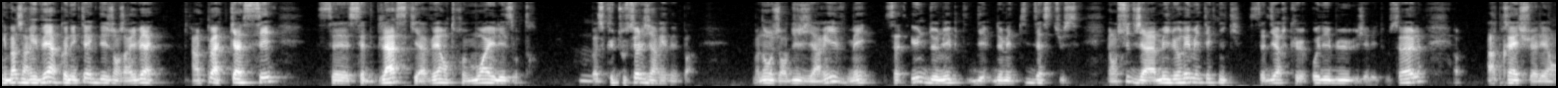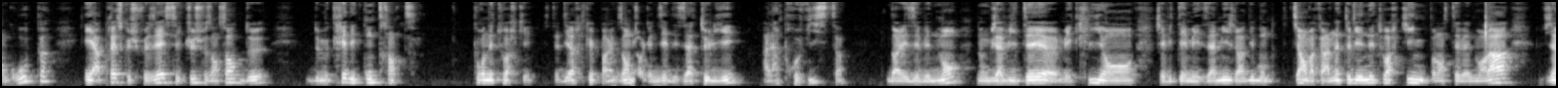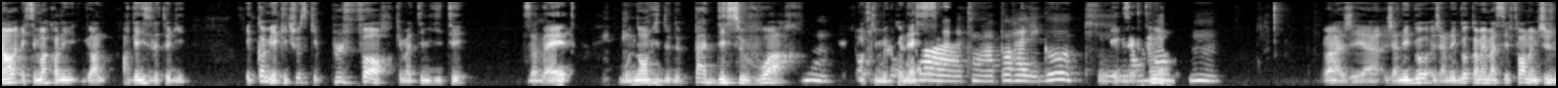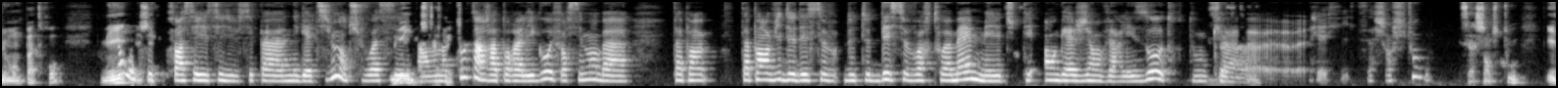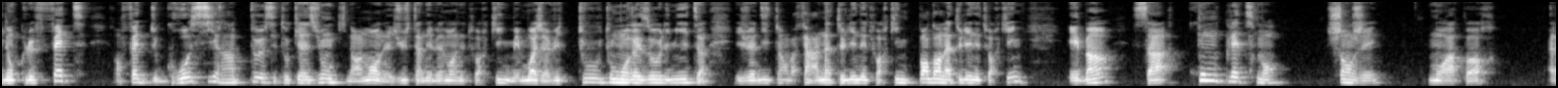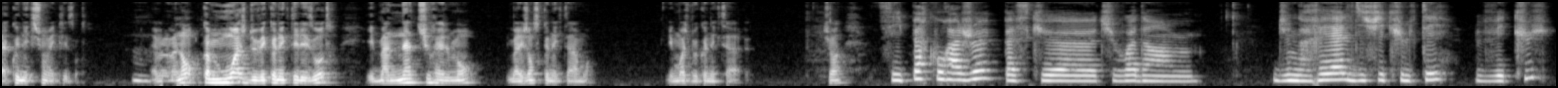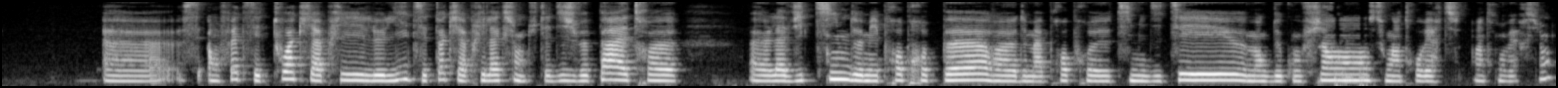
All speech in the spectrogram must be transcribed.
eh ben, j'arrivais à connecter avec des gens. J'arrivais un peu à casser cette glace qu'il y avait entre moi et les autres. Hmm. Parce que tout seul, j'y arrivais pas. Maintenant, aujourd'hui, j'y arrive, mais c'est une de mes, de mes petites astuces. Et ensuite, j'ai amélioré mes techniques. C'est-à-dire qu'au début, j'allais tout seul. Après, je suis allé en groupe. Et après, ce que je faisais, c'est que je faisais en sorte de, de me créer des contraintes pour networker. C'est-à-dire que, par exemple, j'organisais des ateliers à l'improviste dans les événements. Donc, j'invitais euh, mes clients, j'invitais mes amis, je leur dis, bon, tiens, on va faire un atelier networking pendant cet événement-là, viens, et c'est moi qui organise l'atelier. Et comme il y a quelque chose qui est plus fort que ma timidité, ça mmh. va être mon envie de ne pas décevoir mmh. les gens qui me connaissent. ton rapport à l'ego qui est Exactement. Mmh. Voilà, j'ai un, un, ego, j'ai un ego quand même assez fort, même si je le montre pas trop. Mais, enfin, c'est pas négativement, tu vois. C'est, on a tous un rapport à l'ego et forcément, bah, t'as pas, t'as pas envie de, de te décevoir toi-même, mais tu t'es engagé envers les autres, donc euh, ça change tout. Ça change tout. Et donc le fait en fait, de grossir un peu cette occasion qui, normalement, on est juste un événement networking, mais moi, j'invite tout, tout mon réseau, limite, et je lui ai dit, tiens, on va faire un atelier networking pendant l'atelier networking, et eh ben, ça a complètement changé mon rapport à la connexion avec les autres. Mmh. Ben, maintenant, comme moi, je devais connecter les autres, et eh ben, naturellement, eh ben, les gens se connectaient à moi. Et moi, je me connectais à eux. Tu vois? C'est hyper courageux parce que, tu vois, d'une réelle difficulté, vécu, euh, en fait, c'est toi qui as pris le lead, c'est toi qui as pris l'action. Tu t'es dit, je veux pas être euh, euh, la victime de mes propres peurs, de ma propre timidité, manque de confiance ou introversion.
